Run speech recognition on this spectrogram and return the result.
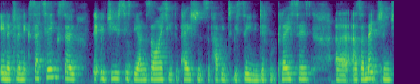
in a clinic setting. So it reduces the anxiety for patients of having to be seen in different places. Uh, as I mentioned,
